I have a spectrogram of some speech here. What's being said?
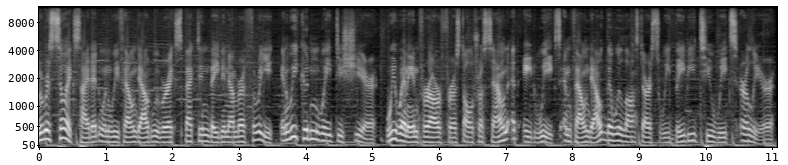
We were so excited when we found out we were expecting baby number 3, and we couldn't wait to share. We went in for our first ultrasound at 8 weeks and found out that we lost our sweet baby 2 weeks earlier.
